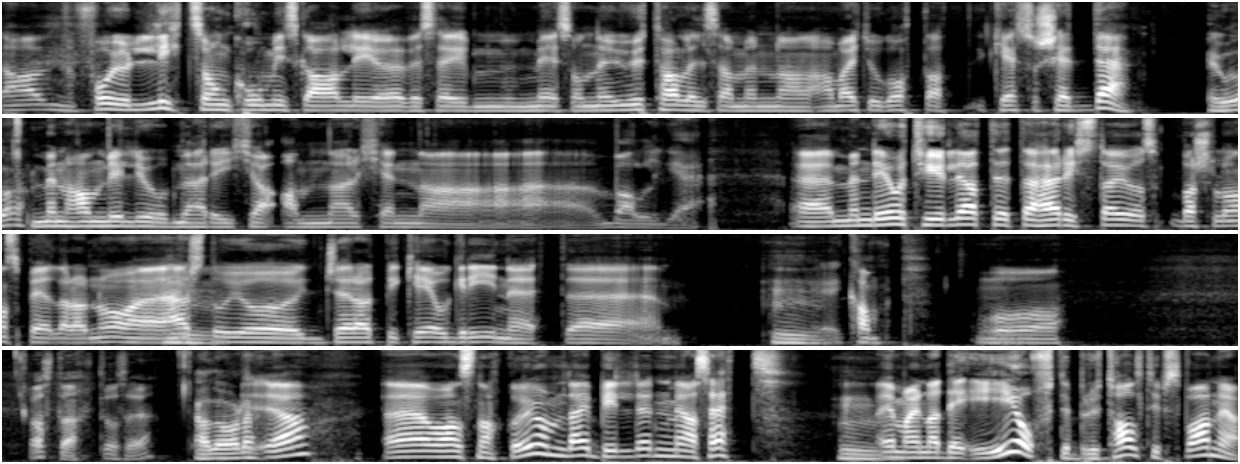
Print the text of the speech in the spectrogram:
han får jo litt sånn komisk ali over seg med sånne uttalelser, men han, han vet jo godt at, hva som skjedde. Men han vil jo bare ikke anerkjenne eh, valget. Eh, men det er jo tydelig at dette her ryster jo Barcelona-spillere nå. Eh, Her Mm. sto jo Gerard Piquet og griner etter Mm. kamp. Mm. Og Det var sterkt å se. Ja, det var det. ja, eh, og han snakker jo om de bildene vi har sett. Mm. Jeg mener, det er ofte brutalt i Spania.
